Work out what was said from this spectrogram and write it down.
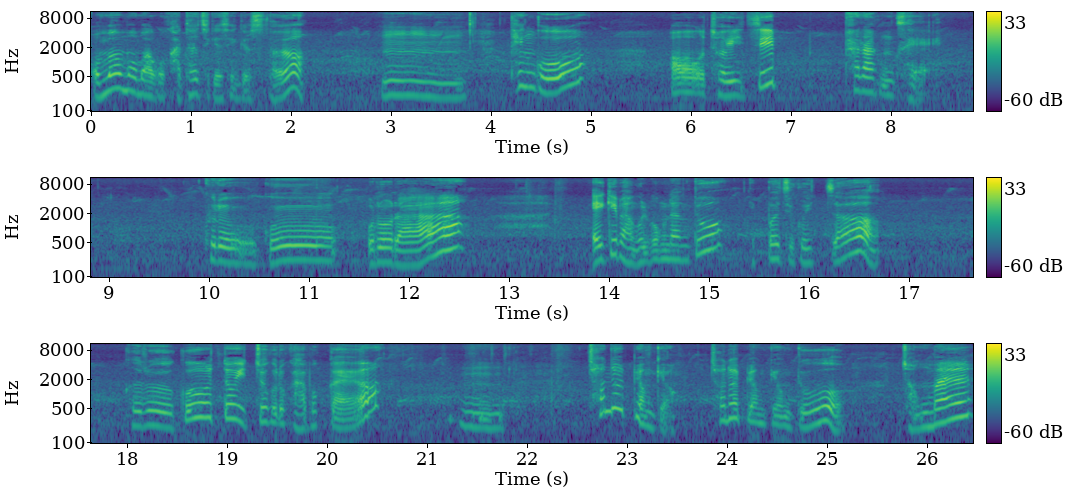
어마어마하고 같아지게 생겼어요. 음, 탱고, 어, 저희 집 파랑새, 그리고 오로라, 애기 방울복랑도 예뻐지고 있죠. 그리고 또 이쪽으로 가볼까요? 음, 천을병경. 천을병경도 정말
